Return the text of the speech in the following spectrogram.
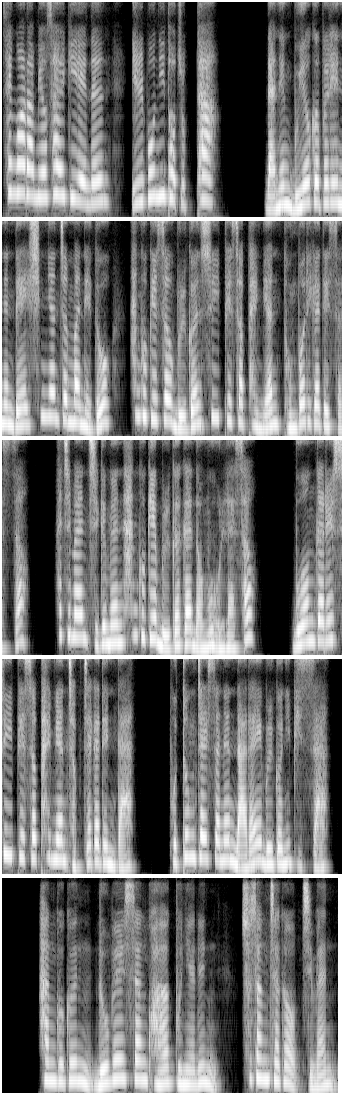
생활하며 살기에는 일본이 더 좋다. 나는 무역업을 했는데 10년 전만 해도 한국에서 물건 수입해서 팔면 돈벌이가 됐었어. 하지만 지금은 한국의 물가가 너무 올라서 무언가를 수입해서 팔면 적자가 된다. 보통 잘 사는 나라의 물건이 비싸. 한국은 노벨상 과학 분야는 수상자가 없지만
